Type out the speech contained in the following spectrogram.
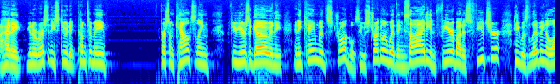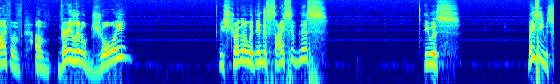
I had a university student come to me for some counseling a few years ago, and he, and he came with struggles. He was struggling with anxiety and fear about his future. He was living a life of, of very little joy. He was struggling with indecisiveness. He was, basically, he was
